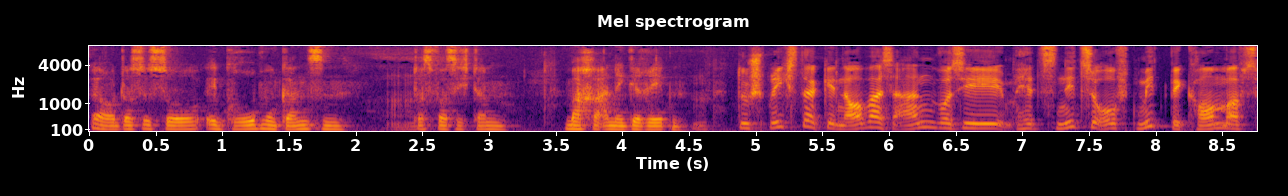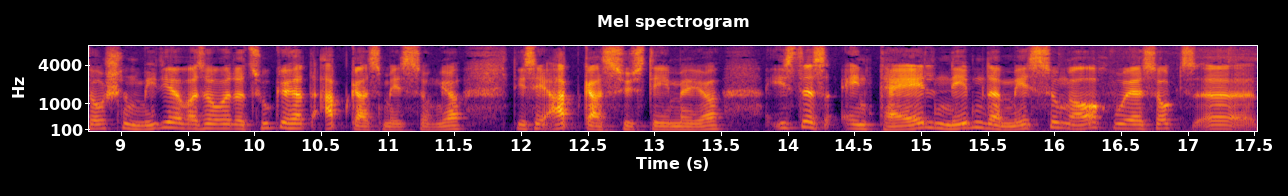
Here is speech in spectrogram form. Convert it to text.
Ja, und das ist so im Groben und Ganzen das, was ich dann mache an den Geräten. Du sprichst da genau was an, was ich jetzt nicht so oft mitbekomme auf Social Media, was aber dazugehört, Abgasmessung, ja. Diese Abgassysteme, ja. Ist das ein Teil neben der Messung auch, wo er sagt, äh,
